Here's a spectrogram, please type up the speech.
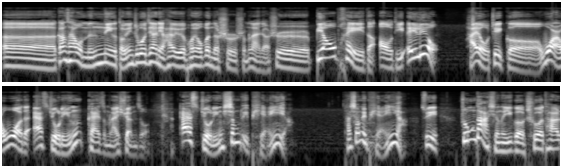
呃，刚才我们那个抖音直播间里还有一位朋友问的是什么来着？是标配的奥迪 A 六，还有这个沃尔沃的 S 九零该怎么来选择？S 九零相对便宜啊，它相对便宜啊，所以中大型的一个车，它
